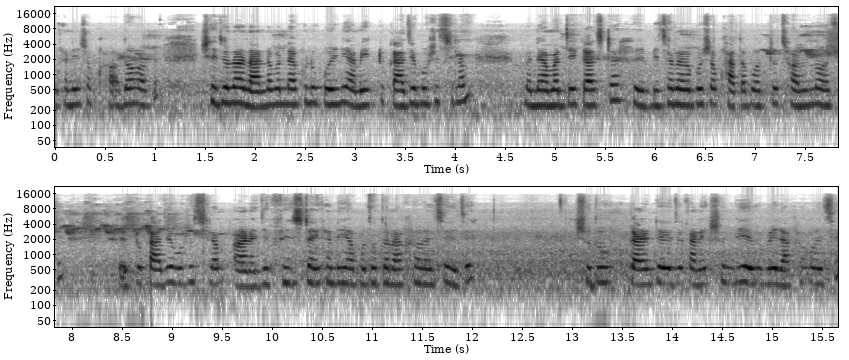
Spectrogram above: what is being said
এখানেই সব খাওয়া দাওয়া হবে। সেই জন্য আর রান্নাবান্না এখনও করিনি। আমি একটু কাজে বসেছিলাম। মানে আমার যে কাজটা বিছানার উপর সব খাতাপত্র ছড়ানো আছে, একটু কাজে বসেছিলাম। আর এই যে ফ্রিজটা এখানেই আপাতত রাখা হয়েছে, এই যে শুধু কারেন্টের যে কানেকশন দিয়ে এভাবেই রাখা হয়েছে।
